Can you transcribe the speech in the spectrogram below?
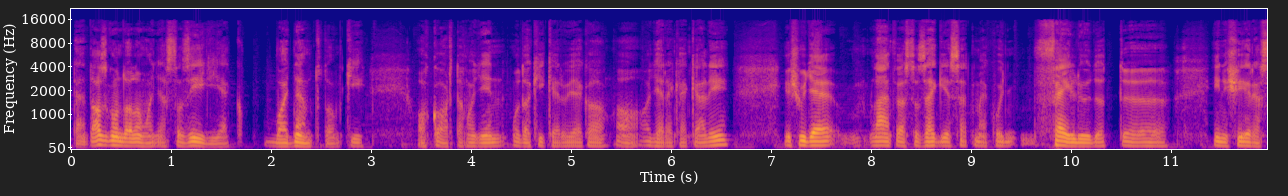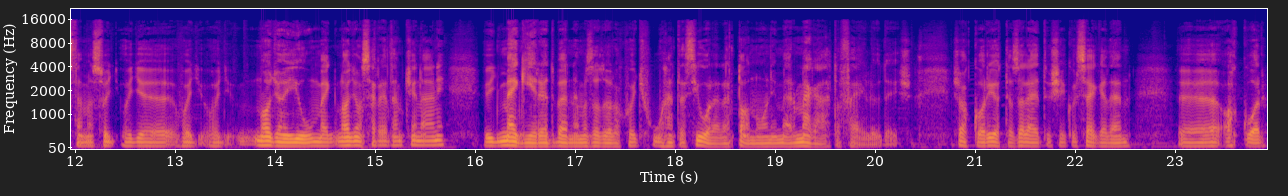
Tehát azt gondolom, hogy ezt az égiek vagy nem tudom ki akarta, hogy én oda kikerüljek a, a, a gyerekek elé. És ugye látva ezt az egészet meg, hogy fejlődött, én is éreztem ezt, hogy, hogy, hogy, hogy nagyon jó, meg nagyon szeretem csinálni, hogy megérett bennem az a dolog, hogy hú, hát ezt jó lenne tanulni, mert megállt a fejlődés. És akkor jött ez a lehetőség, hogy Szegeden akkor,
